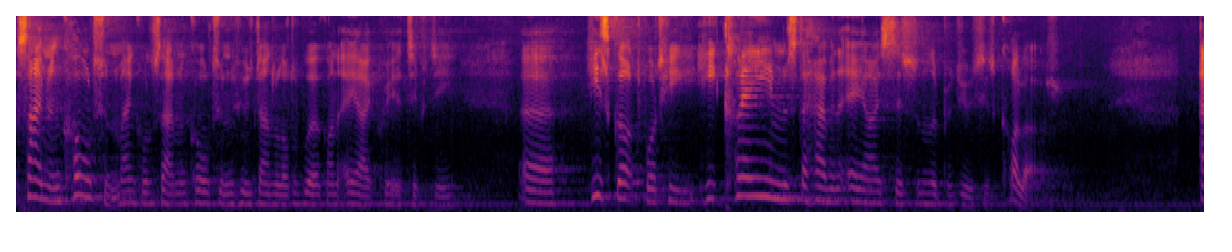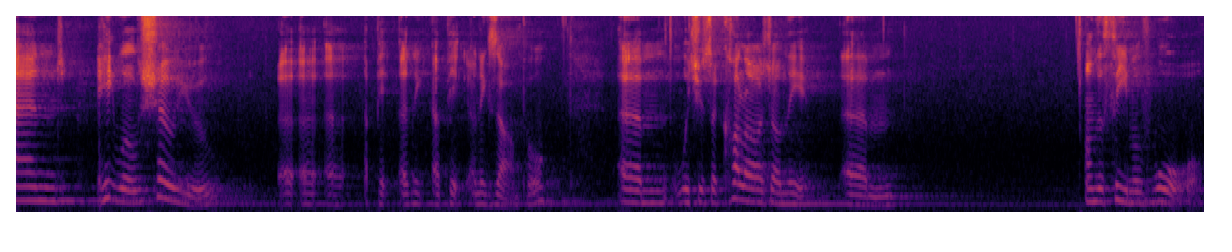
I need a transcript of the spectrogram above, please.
Simon Colton, a man called Simon Colton, who's done a lot of work on AI creativity, uh, he's got what he, he claims to have an AI system that produces collage. And he will show you a, a, a, a an example, um, which is a collage on the, um, on the theme of war.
